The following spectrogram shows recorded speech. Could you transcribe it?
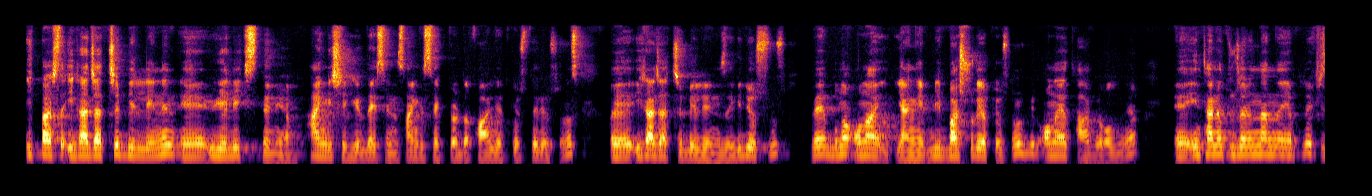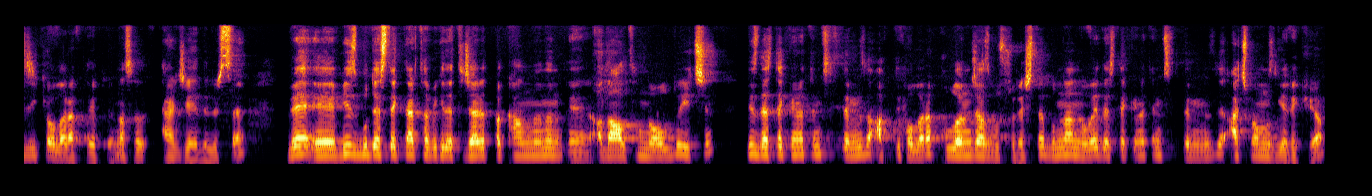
İlk başta İhracatçı Birliği'nin e, üyelik isteniyor. Hangi şehirdeyseniz, hangi sektörde faaliyet gösteriyorsanız e, İhracatçı Birliği'nize gidiyorsunuz ve buna onay yani bir başvuru yapıyorsunuz, bir onaya tabi olunuyor. E, internet üzerinden de yapılıyor, fiziki olarak da yapılıyor. Nasıl tercih edilirse. Ve e, biz bu destekler tabii ki de Ticaret Bakanlığı'nın e, adı altında olduğu için biz destek yönetim sistemimizi aktif olarak kullanacağız bu süreçte. Bundan dolayı destek yönetim sistemimizi açmamız gerekiyor.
